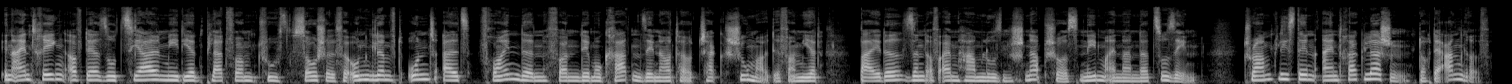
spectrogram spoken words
in Einträgen auf der Sozialmedienplattform Truth Social verunglimpft und als Freundin von Demokratensenator Chuck Schumer diffamiert. Beide sind auf einem harmlosen Schnappschuss nebeneinander zu sehen. Trump ließ den Eintrag löschen, doch der Angriff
